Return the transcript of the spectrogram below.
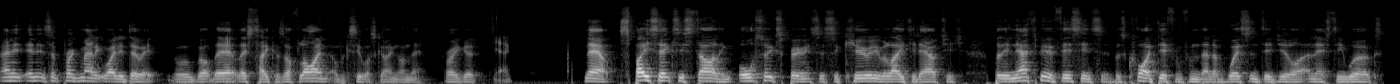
and, it, and it's a pragmatic way to do it. We've got there. Let's take us offline, and we can see what's going on there. Very good. Yeah. Now, SpaceX's Starlink also experienced a security-related outage, but the anatomy of this incident was quite different from that of Western Digital and SD Worx.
